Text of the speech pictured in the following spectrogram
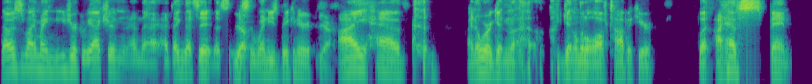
that was my, my knee jerk reaction, and I, I think that's it. That's, Yep. that's the Wendy's Baconator. yeah. I have. I know we're getting getting a little off topic here, but I have spent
